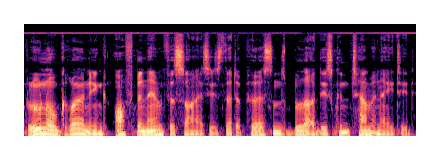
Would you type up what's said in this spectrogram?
Bruno Gröning often emphasizes that a person's blood is contaminated.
